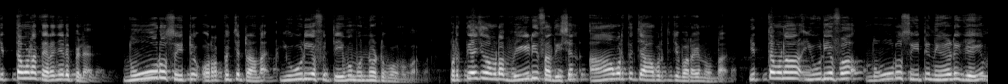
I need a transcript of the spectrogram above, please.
ഇത്തവണ തെരഞ്ഞെടുപ്പിൽ നൂറ് സീറ്റ് ഉറപ്പിച്ചിട്ടാണ് യു ഡി എഫ് ടീം മുന്നോട്ട് പോകുന്നത്. പ്രത്യേകിച്ച് നമ്മുടെ വി ഡി സതീശൻ ആവർത്തിച്ച് ആവർത്തിച്ച് പറയുന്നുണ്ട് ഇത്തവണ യു ഡി എഫ് നൂറ് സീറ്റ് നേടുകയും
